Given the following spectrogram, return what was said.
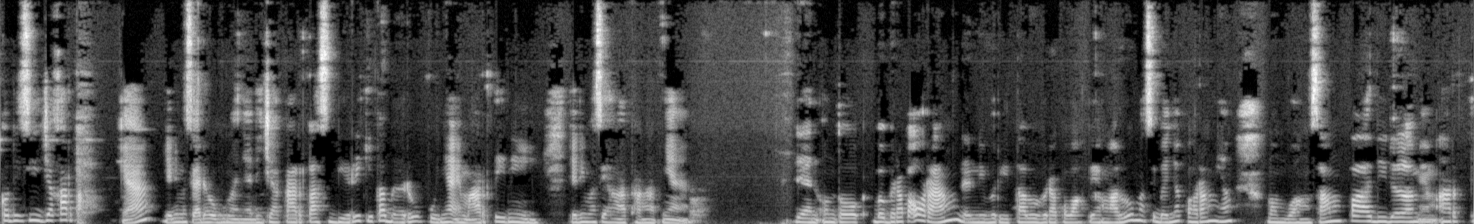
kondisi Jakarta ya. Jadi masih ada hubungannya di Jakarta sendiri kita baru punya MRT nih. Jadi masih hangat-hangatnya. Dan untuk beberapa orang dan di berita beberapa waktu yang lalu masih banyak orang yang membuang sampah di dalam MRT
